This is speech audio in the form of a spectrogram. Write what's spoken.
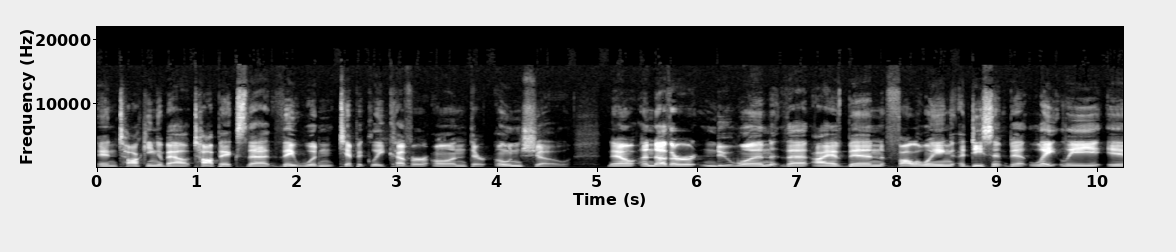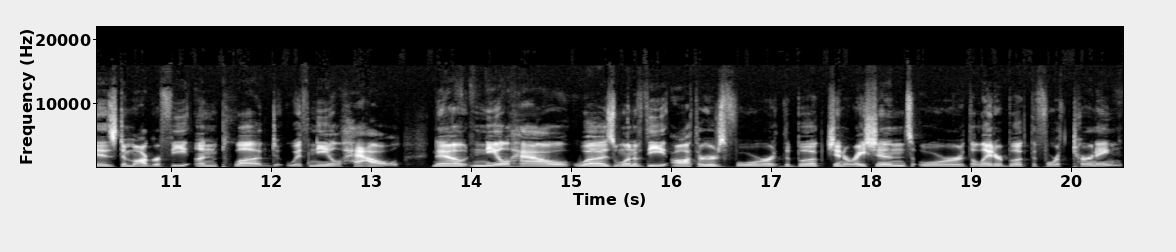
and talking about topics that they wouldn't typically cover on their own show. Now, another new one that I have been following a decent bit lately is Demography Unplugged with Neil Howe. Now, Neil Howe was one of the authors for the book Generations or the later book The Fourth Turning.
